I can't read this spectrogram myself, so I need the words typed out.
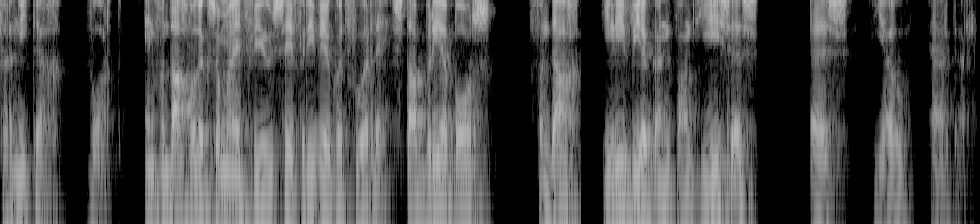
vernietig word. En vandag wil ek sommer net vir jou sê vir die week wat voorlê. Stap breë bors vandag hierdie week in want Jesus is jou herder.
